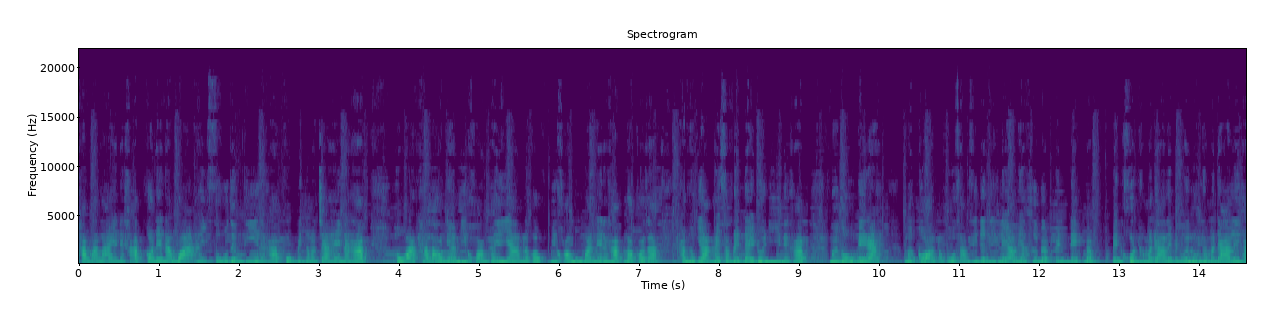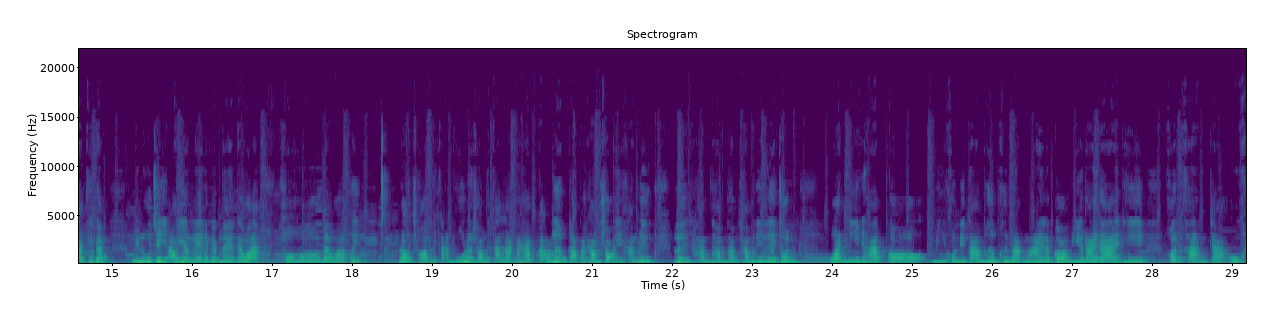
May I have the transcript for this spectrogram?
ทำอะไรนะครับ ก็แนะนำว่าให้สู้เต็มที่นะครับ ผมเป็นกำลังใจให้นะครับ เพราะว่าถ้าเราเนี่ยมีความพยายามแล้วก็มีความมุ่งมั่นเนี่ยนะครับ เราก็จะทำทุกอย่างให้สำเร็จได้ด้วยดีนะครับเหมือนตัวผมเองนะเมื่อก่อนโอ้โหสามสี่เดือนที่แล้วเนี่ยคือแบบเป็นเด็กแบบเป็นคนธรรมดาเลยเป็นวัยรุ่นธรรมดาเลยครับที่แบบไม่รู้จะเอายังไงอะไรแบบไหน แต่ว่าพอแบบว่าเอ้ย เราชอบในการพูดเราชอบในการรักนะครับกล่าวเริ่มกลับมาทำช่องอีกครั้งหนึ่งเลยทำทำทำทำมาเรื่อยๆจนวันนี้นะครับก็มีคนติดตามเพิ่มขึ้นมากมาย แล้วก็มีรายได้ที่ค่อนข้างจะโอเค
